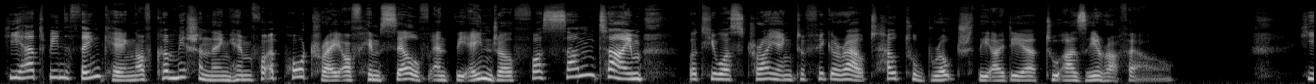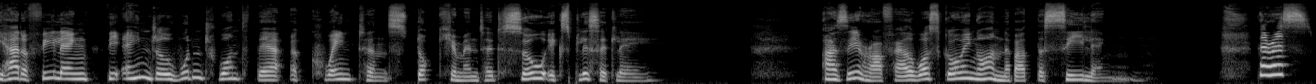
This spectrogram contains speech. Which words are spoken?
he had been thinking of commissioning him for a portrait of himself and the angel for some time, but he was trying to figure out how to broach the idea to Aziraphale. He had a feeling the angel wouldn't want their acquaintance documented so explicitly. Aziraphale was going on about the ceiling. There is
